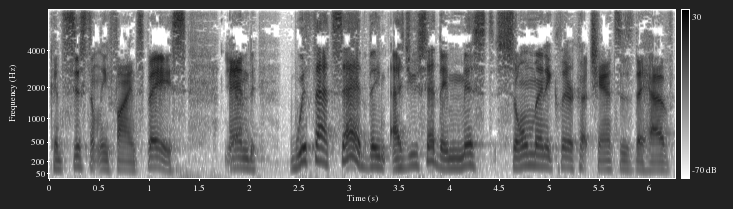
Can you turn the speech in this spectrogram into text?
consistently find space. And with that said, they, as you said, they missed so many clear cut chances. They have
